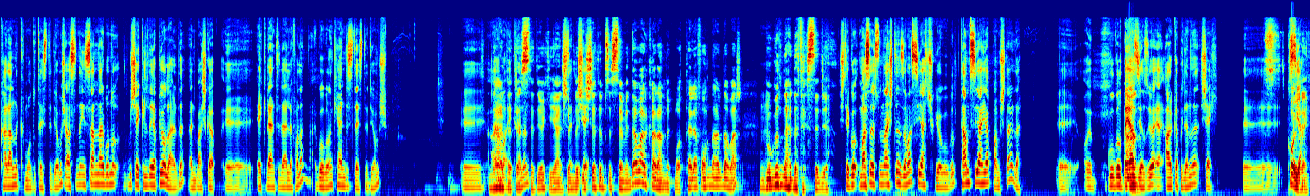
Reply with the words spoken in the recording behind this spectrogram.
karanlık modu test ediyormuş. Aslında insanlar bunu bir şekilde yapıyorlardı. Hani başka e, eklentilerle falan. Google'ın kendisi test ediyormuş. E, arama Nerede ekranın test ediyor ki? Yani İşte şimdi şey- işletim sisteminde var karanlık mod. Telefonlarda var. Google nerede test ediyor? İşte masa üstünü açtığın zaman siyah çıkıyor Google. Tam siyah yapmamışlar da. Ee, Google beyaz Anladım. yazıyor. E, arka planı şey e, Koyu siyah. renk.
